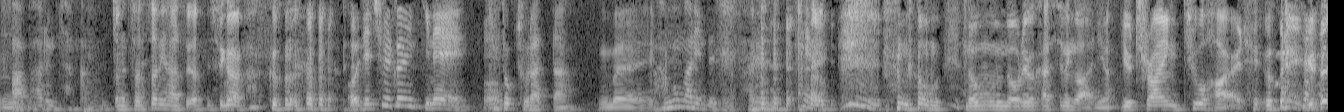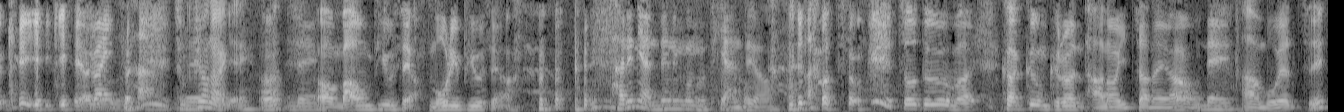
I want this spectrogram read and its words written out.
음. 아 발음 잠깐만 아, 천천히 하세요. 시간 갖고. 어제 출근길에 어. 계속 졸았다 네. 한국말인데 제가 발음이 세요 너무 너무 노력하시는 거 아니에요? You're trying too hard. 우리 그렇게 얘기해요. trying to have 좀 네. 편하게. 어? 네. 어, 마음 비우세요. 머리 비우세요. 발음이 안 되는 건 어떻게 안 돼요 저도 저도 막 가끔 그런 단어 있잖아요. 네 아 뭐였지?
